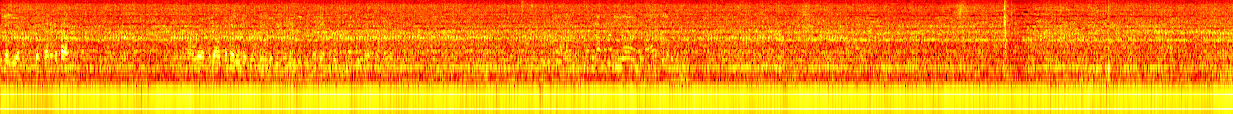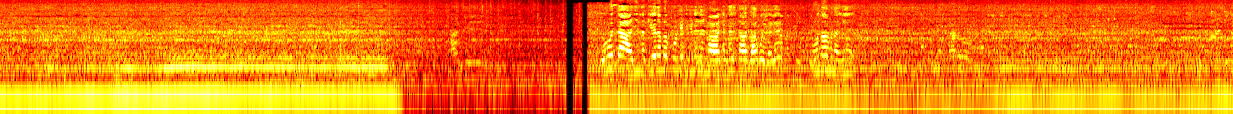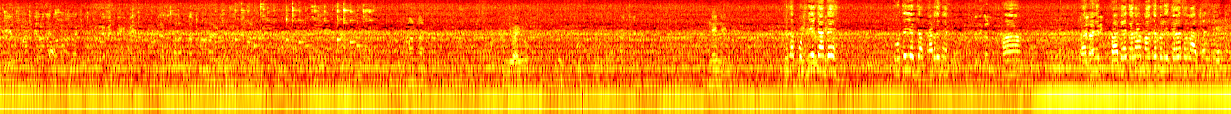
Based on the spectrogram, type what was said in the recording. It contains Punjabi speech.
ਲੈ ਜਾਓ ਬੱਚਾ ਨੇ ਟੱਕਰਾ ਉਹ ਇੱਕ ਦਾ ਉੱਧਰ ਲੈ ਜਾਓ ਲੈ ਜਾਓ ਜਿੰਨੇ ਦੇ ਸੀ ਜਿੰਨੇ ਦੇ ਹਾਂਜੀ ਉਹ ਤਾਂ ਜੀ ਲੱਗੇ ਨਾ ਮੈਂ ਕੋਟੇ ਟਿਕਣੇ ਦੇ ਮਾਲ ਦੇ ਨਾਲ ਹੈਗੇ। ਉਹਨਾਂ ਬਣਾਈਏ। ਨਹੀਂ ਨਹੀਂ। ਇਹਦਾ ਪੁੱਛਦੇ ਜਾਂਦੇ। ਉਹਦੇ ਹੀ ਜਦ ਕੱਢ ਦਿੰਦੇ ਹਾਂ। ਬਾਬਾ ਨੇ ਬਾਬਾ ਕਹਿੰਦਾ ਮੰਗ ਮਿਲ ਕਹਿੰਦਾ ਸਾਨੂੰ ਆਖਿਆ ਨਹੀਂ ਕਿਸੇ ਨੇ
